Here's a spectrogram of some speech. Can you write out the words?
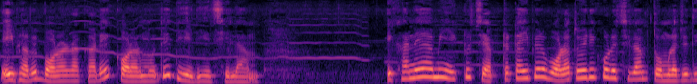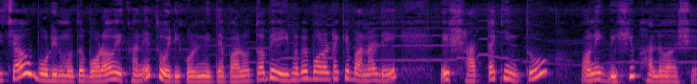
এইভাবে বড়ার আকারে কড়ার মধ্যে দিয়ে দিয়েছিলাম। এখানে আমি একটু চ্যাপটা টাইপের বড়া তৈরি করেছিলাম। তোমরা যদি চাও, বড়ির মতো বড়াও এখানে তৈরি করে নিতে পারো। তবে এইভাবে বড়াটাকে বানালে এর স্বাদটা কিন্তু অনেক বেশি ভালো আসে।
